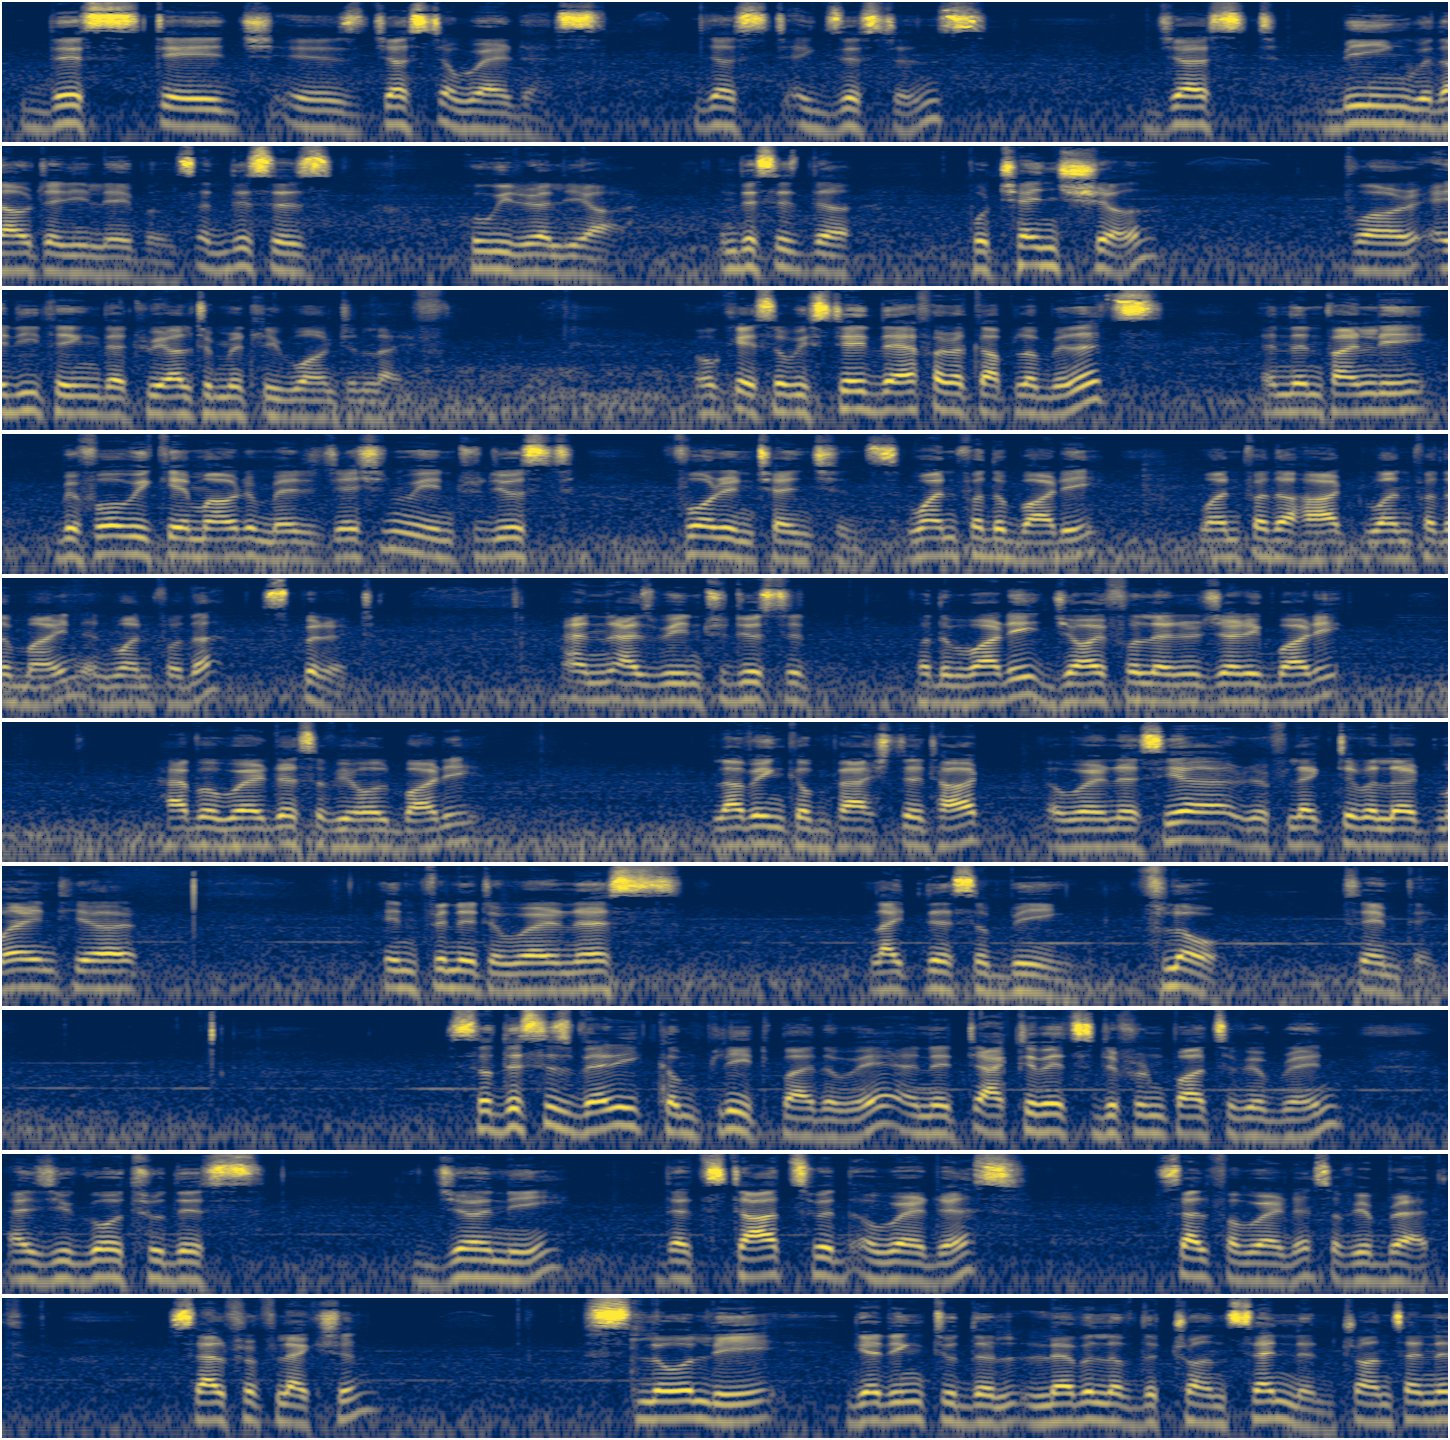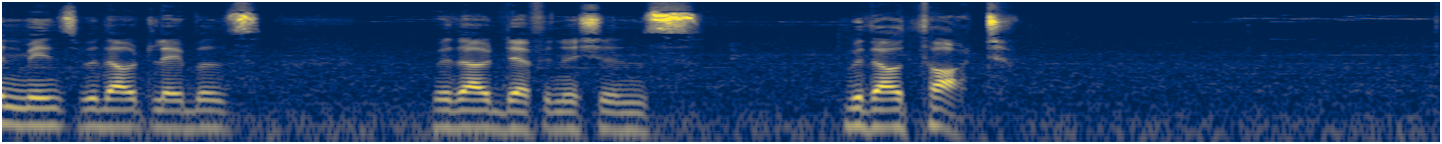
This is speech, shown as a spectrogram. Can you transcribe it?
this stage is just awareness just existence, just being without any labels. And this is who we really are. And this is the potential for anything that we ultimately want in life. Okay, so we stayed there for a couple of minutes, and then finally, before we came out of meditation, we introduced four intentions one for the body, one for the heart, one for the mind, and one for the spirit. And as we introduced it for the body, joyful, energetic body. Have awareness of your whole body. Loving, compassionate heart. Awareness here. Reflective, alert mind here. Infinite awareness. Lightness of being. Flow. Same thing. So, this is very complete, by the way, and it activates different parts of your brain as you go through this journey that starts with awareness self awareness of your breath, self reflection, slowly getting to the level of the transcendent. Transcendent means without labels, without definitions, without thought.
